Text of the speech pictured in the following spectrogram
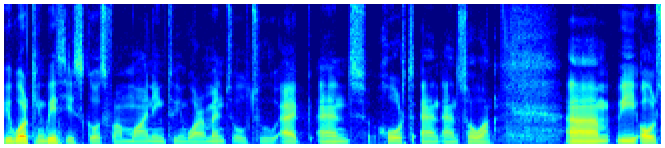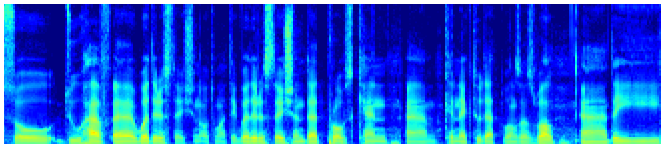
we're working with, it goes from mining to environmental to ag and hort and, and so on. Um, we also do have a weather station, automatic weather station that probes can um, connect to that ones as well. Uh, the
